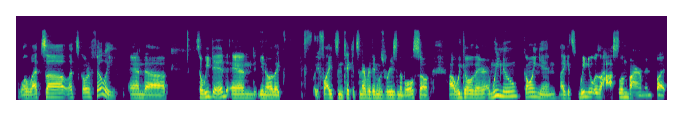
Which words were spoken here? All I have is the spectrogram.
well, let's uh, let's go to Philly, and uh, so we did. And you know, like f- flights and tickets and everything was reasonable. So uh, we go there, and we knew going in, like it's we knew it was a hostile environment, but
